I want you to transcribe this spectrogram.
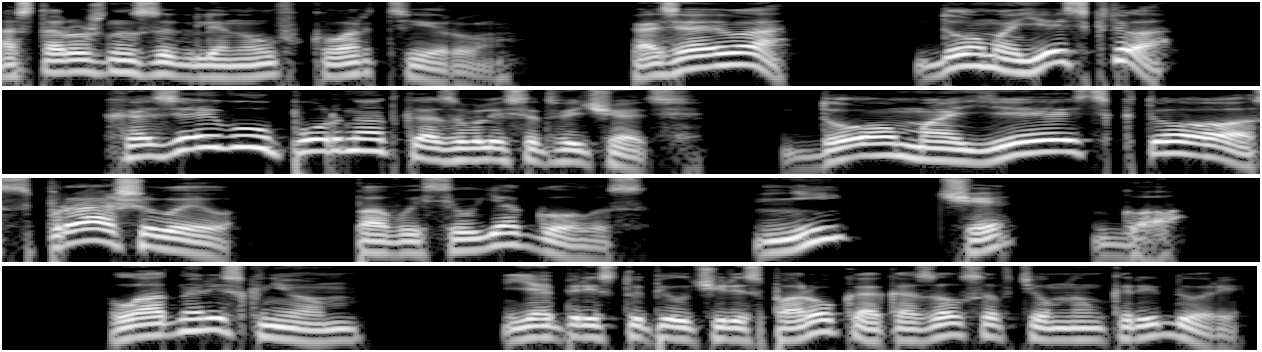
осторожно заглянул в квартиру. «Хозяева, дома есть кто?» Хозяева упорно отказывались отвечать. «Дома есть кто? Спрашиваю!» Повысил я голос. «Ни-че-го». «Ладно, рискнем». Я переступил через порог и оказался в темном коридоре.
